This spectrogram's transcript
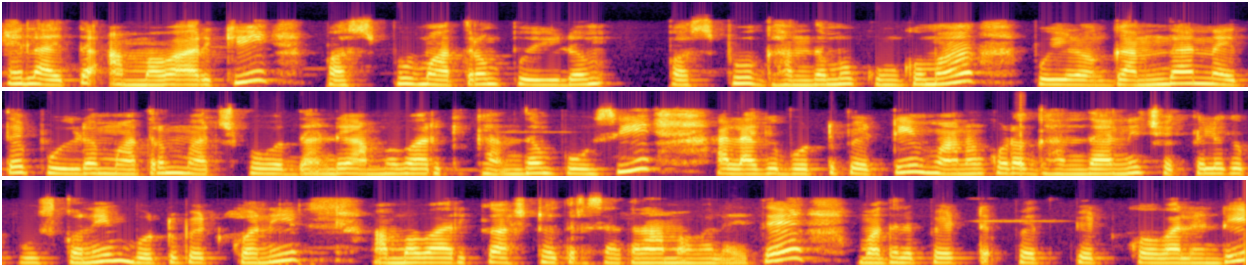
ఇలా అయితే అమ్మవారికి పసుపు మాత్రం పూయడం పసుపు గంధము కుంకుమ పూయడం. గంధాన్ని అయితే పూయడం మాత్రం మర్చిపోవద్దండి. అమ్మవారికి గంధం పూసి అలాగే బొట్టు పెట్టి మనం కూడా గంధాన్ని చెక్కలకి పూసుకొని బొట్టు పెట్టుకొని అమ్మవారికి అష్టోత్తర శతనామాలు అయితే మొదలు పెట్ పెట్టుకోవాలండి.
